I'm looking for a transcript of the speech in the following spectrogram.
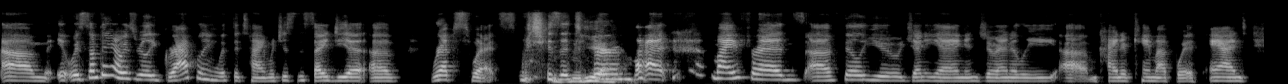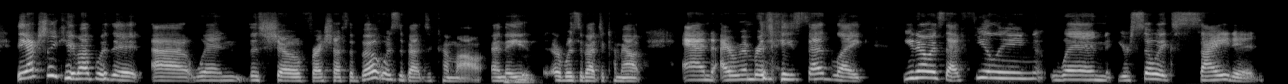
um, it was something I was really grappling with the time, which is this idea of rep sweats, which is a term yeah. that my friends uh, Phil Yu, Jenny Yang, and Joanna Lee um, kind of came up with. And they actually came up with it uh, when the show Fresh Off the Boat was about to come out, and they mm-hmm. or was about to come out. And I remember they said like, you know, it's that feeling when you're so excited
